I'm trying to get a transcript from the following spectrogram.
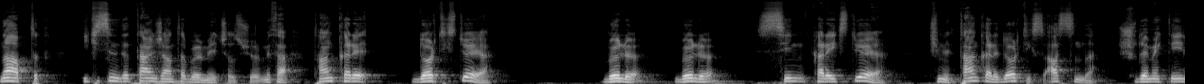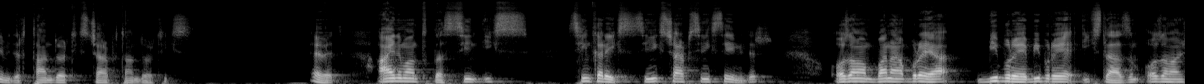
Ne yaptık? İkisini de tanjanta bölmeye çalışıyorum. Mesela tan kare 4x diyor ya. Bölü bölü sin kare x diyor ya. Şimdi tan kare 4x aslında şu demek değil midir? Tan 4x çarpı tan 4x. Evet. Aynı mantıkla sin x sin kare x sin x çarpı sin x değil midir? O zaman bana buraya bir buraya bir buraya x lazım. O zaman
